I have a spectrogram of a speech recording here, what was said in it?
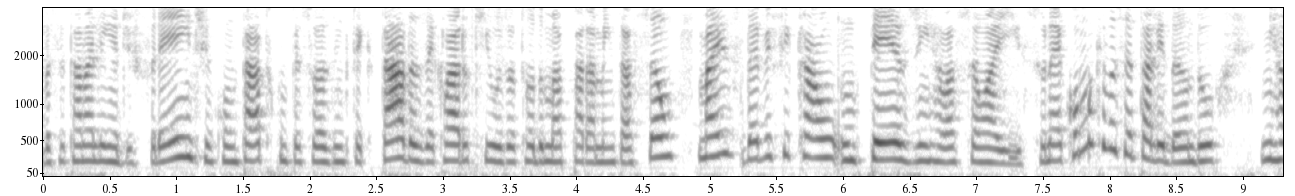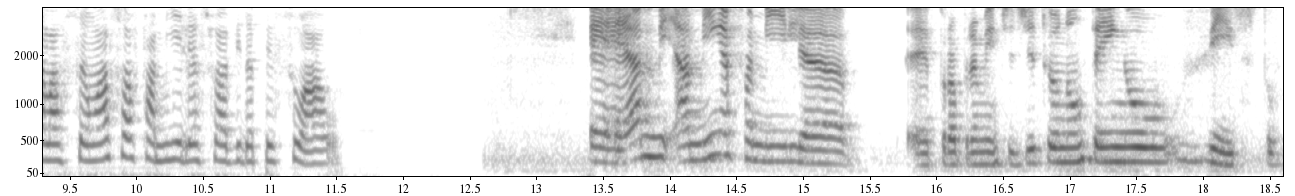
Você está na linha de frente, em contato com pessoas infectadas, é claro que usa toda uma paramentação, mas deve ficar um peso em relação a isso, né? Como que você está lidando em relação à sua família, à sua vida pessoal? É, a, a minha família, é, propriamente dito, eu não tenho visto,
